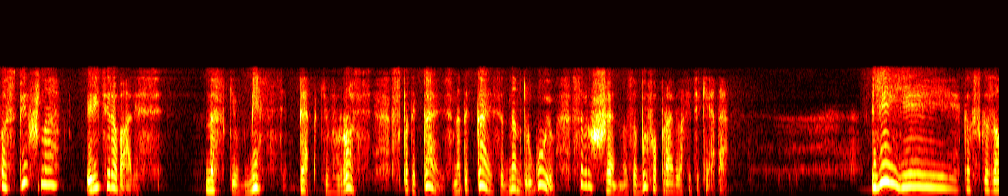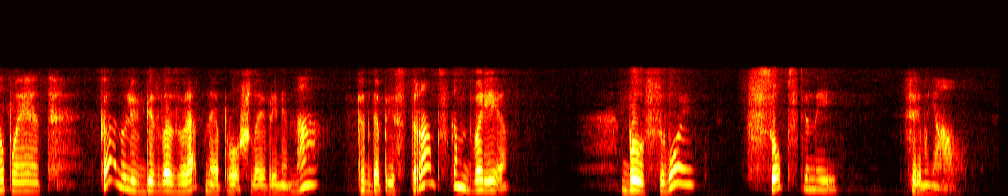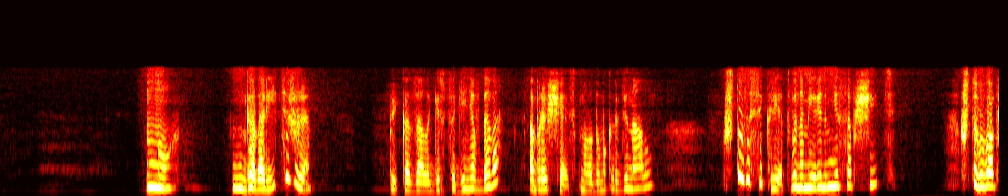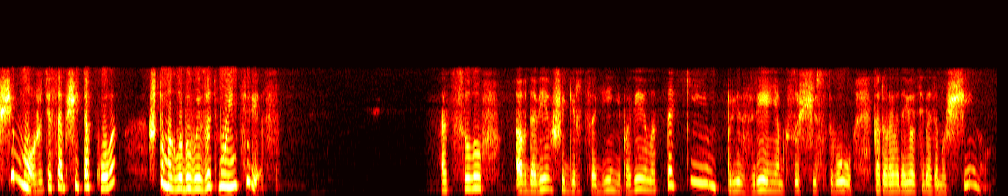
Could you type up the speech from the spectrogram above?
поспешно ретировались. Носки вместе, пятки врозь, спотыкаясь, натыкаясь одна на другую, совершенно забыв о правилах этикета. Ей-ей, как сказал поэт, канули в безвозвратное прошлое времена, когда при Стрампском дворе был свой собственный церемониал. «Ну, говорите же!» — приказала герцогиня-вдова, обращаясь к молодому кардиналу. «Что за секрет вы намерены мне сообщить? Что вы вообще можете сообщить такого, что могло бы вызвать мой интерес?» От слов овдовевшей герцогини повеяло таким презрением к существу, которое выдает себя за мужчину,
